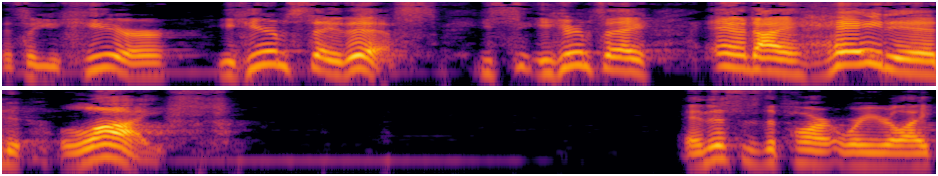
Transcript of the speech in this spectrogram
And so you hear, you hear him say this. You, see, you hear him say, and I hated life. And this is the part where you're like,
